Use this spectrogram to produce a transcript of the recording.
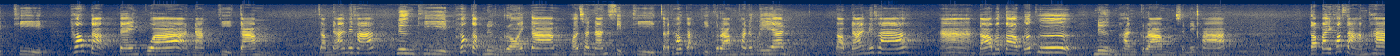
10 ขีด เท่ากับแตงกวาหนักกี่กรัมจำได้ไหมคะ 1 ขีดเท่ากับ 100 กรัม เพราะฉะนั้น 10 ขีดจะเท่ากับกี่กรัมคะนักเรียน ตอบได้ไหมคะอ่าตอบมาตอบก็คือ 1,000 กรัมใช่ไหมคะ ต่อไปข้อ 3 ค่ะ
